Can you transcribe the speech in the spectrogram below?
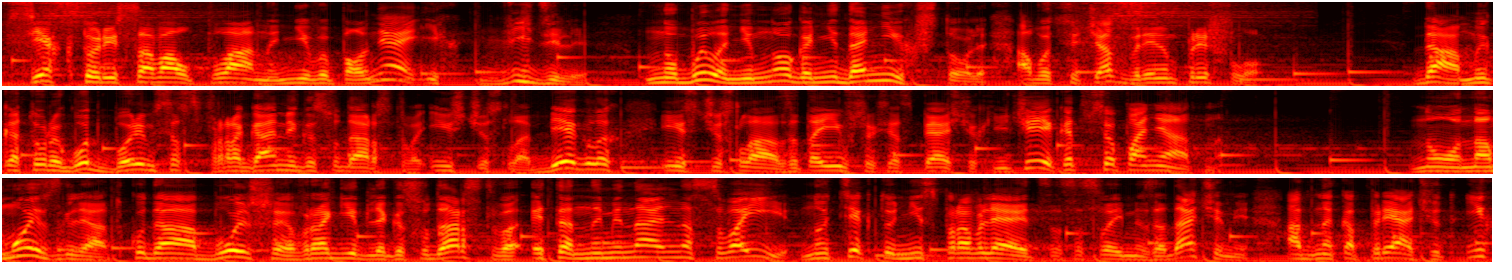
Всех, кто рисовал планы, не выполняя их, видели. Но было немного не до них, что ли. А вот сейчас время пришло. Да, мы который год боремся с врагами государства. из числа беглых, из числа затаившихся спящих ячеек. Это все понятно. Но, на мой взгляд, куда большие враги для государства — это номинально свои, но те, кто не справляется со своими задачами, однако прячут их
